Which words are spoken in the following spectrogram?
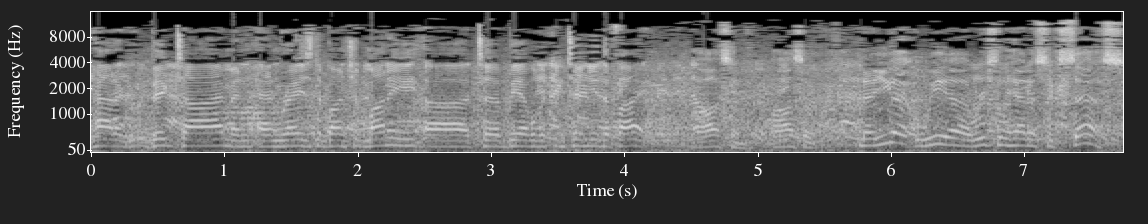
had a big time and, and raised a bunch of money uh, to be able to continue the fight. Awesome, awesome. Now you got we uh, recently had a success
